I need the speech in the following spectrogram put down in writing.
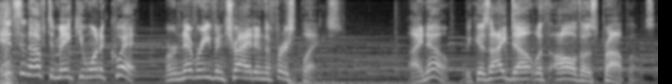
It's enough to make you want to quit or never even try it in the first place. I know, because I dealt with all those problems.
